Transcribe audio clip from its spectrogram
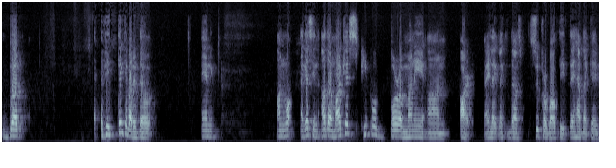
but if you think about it though, and on what I guess in other markets, people borrow money on art, right? Like like the super wealthy, they have like a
